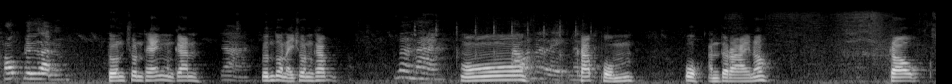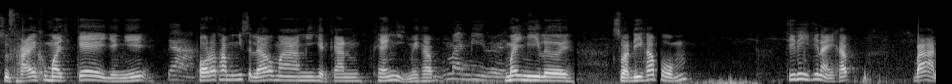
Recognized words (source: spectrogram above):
ครบเดือนโดนชนแท้งเหมือนกันจ้ะโดนตัวไหนชนครับนั่นน่ะอ๋อ เขานั่นแหละนั่นแหละครับผม โอ้ อันตรายเนาะเราสุดท้ายคือมาแก้อย่างนี้ จ้ะพอเราทำอย่างนี้เสร็จแล้วมามีเหตุการณ์แท้งอีกไหมครับ ไม่มีเลย ไม่มีเลย สวัสดีครับผม ที่นี่ที่ไหนครับ บ้าน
